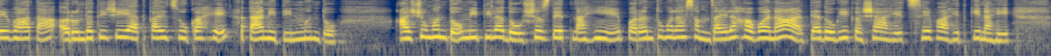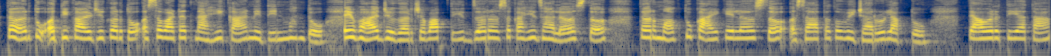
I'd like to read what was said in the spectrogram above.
तेव्हा आता अरुंधतीची यात काही चूक आहे आता नितीन म्हणतो आशू म्हणतो मी तिला दोषच देत नाही आहे परंतु मला समजायला हवं ना त्या दोघी कशा आहेत सेफ आहेत की नाही? तर तू अति काळजी करतो असं वाटत नाही का? नितीन म्हणतो. तेव्हा जिगरच्या बाबतीत जर असं काही झालं असतं तर मग तू काय केलं असतं असं आता तो विचारू लागतो. त्यावरती आता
